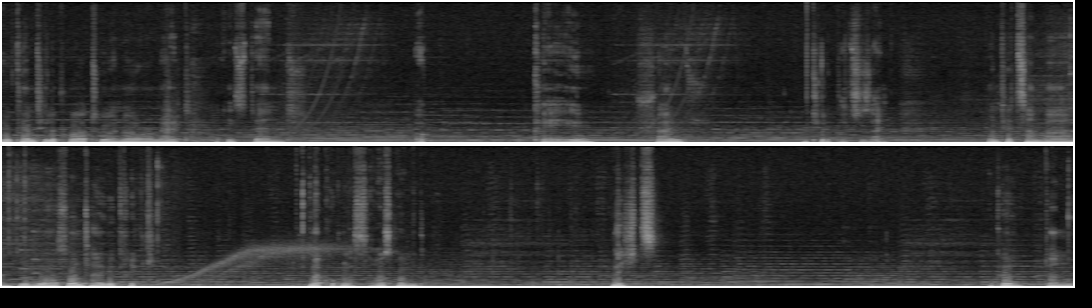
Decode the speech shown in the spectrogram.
You can teleport to a normal instant. Okay. Scheint ein Teleport zu sein. Und jetzt haben wir wieder so ein Teil gekriegt. Mal gucken, was rauskommt. Nichts. Okay, dann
